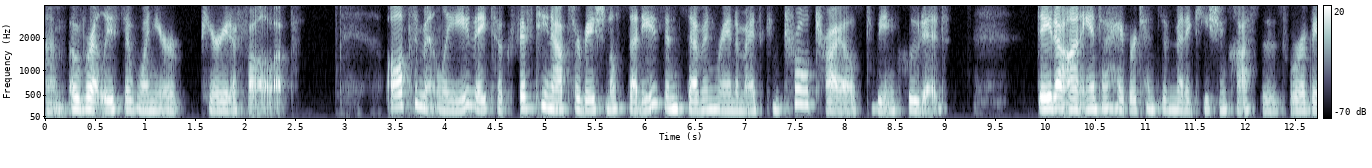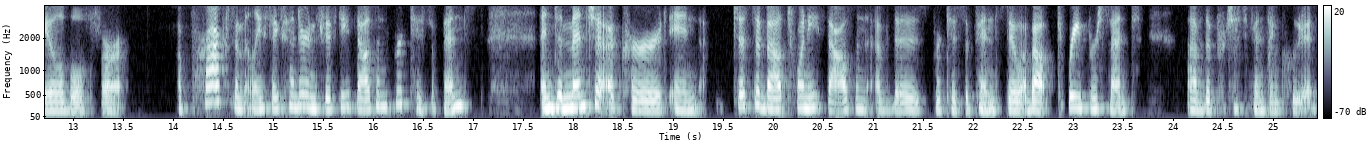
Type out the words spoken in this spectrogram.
um, over at least a one-year period of follow-up. Ultimately, they took 15 observational studies and seven randomized control trials to be included. Data on antihypertensive medication classes were available for approximately 650,000 participants, and dementia occurred in just about 20,000 of those participants, so about 3% of the participants included.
